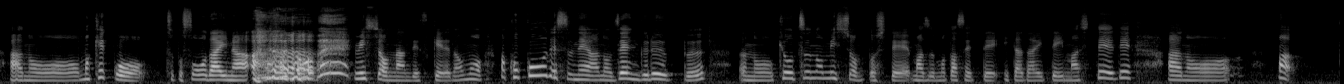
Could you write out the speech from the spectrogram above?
あのまあ、結構ちょっと壮大な ミッションなんですけれども、まあ、ここをですねあの全グループあの共通のミッションとしてまず持たせていただいていましてであの、まあ、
